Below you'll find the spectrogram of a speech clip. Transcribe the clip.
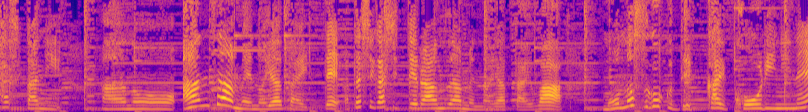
確かに、あのー、あんず飴の屋台って、私が知ってるあんず飴の屋台は、ものすごくでっかい氷にね、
